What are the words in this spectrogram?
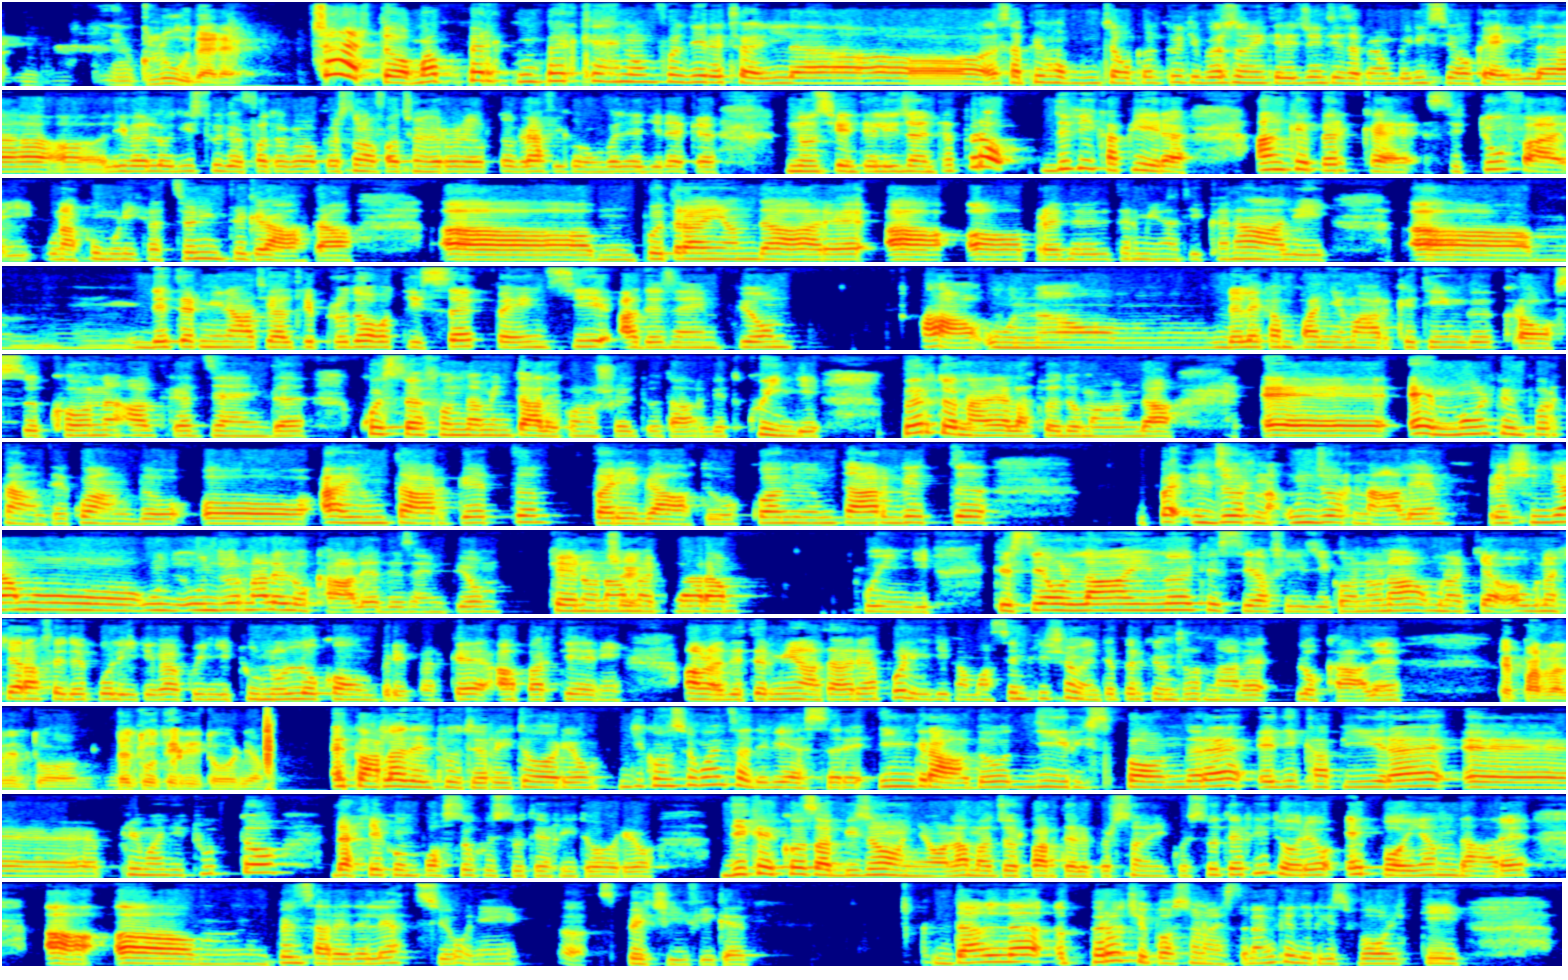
includere. Certo, ma per, perché non vuol dire, cioè, il, uh, sappiamo, diciamo, per tutte le persone intelligenti sappiamo benissimo che il uh, livello di studio, il fatto che una persona faccia un errore ortografico non voglia dire che non sia intelligente, però devi capire anche perché se tu fai una comunicazione integrata, uh, potrai andare a, a, prendere determinati canali, uh, determinati altri prodotti, se pensi ad esempio ha un, um, delle campagne marketing cross con altre aziende. Questo è fondamentale conoscere il tuo target. Quindi, per tornare alla tua domanda, eh, è molto importante quando oh, hai un target variegato, quando hai un target, giorna- un giornale, prescindiamo un, un giornale locale, ad esempio, che non ha sì. una chiara quindi che sia online, che sia fisico, non ha una, chia- una, chiara fede politica, quindi tu non lo compri perché appartieni a una determinata area politica, ma semplicemente perché è un giornale locale. E parla del tuo, del tuo territorio. E parla del tuo territorio. Di conseguenza devi essere in grado di rispondere e di capire, eh, prima di tutto, da chi è composto questo territorio, di che cosa ha bisogno la maggior parte delle persone di questo territorio e poi andare a, um, pensare delle azioni uh, specifiche. Dal, però ci possono essere anche dei risvolti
